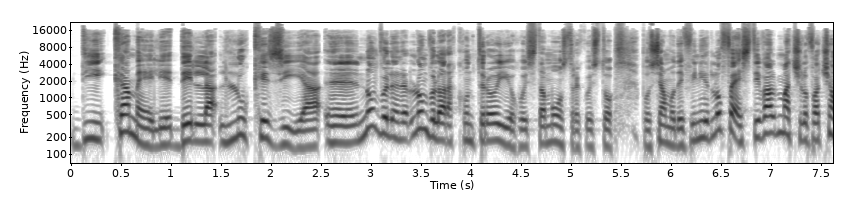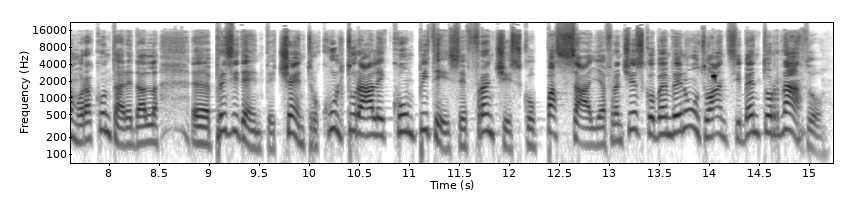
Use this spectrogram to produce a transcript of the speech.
di camelie della Lucchesia. Eh, non, ve lo, non, ve lo, racconterò io questa mostra e questo possiamo definirlo festival, ma ce lo facciamo raccontare dal eh, presidente Centro Culturale Compitese Francesco Francesco Passaglia. Francesco, benvenuto, anzi bentornato.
